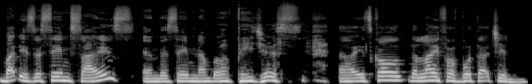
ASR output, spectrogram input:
but it's the same size and the same number of pages. Uh, it's called The Life of Botak Chin.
